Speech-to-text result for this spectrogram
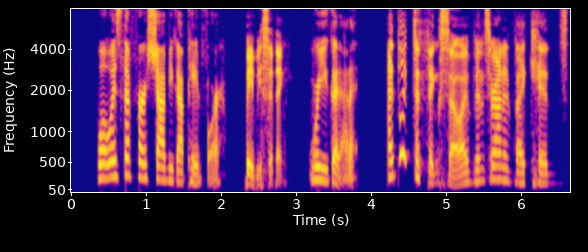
what was the first job you got paid for? Babysitting. Were you good at it? I'd like to think so. I've been surrounded by kids,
